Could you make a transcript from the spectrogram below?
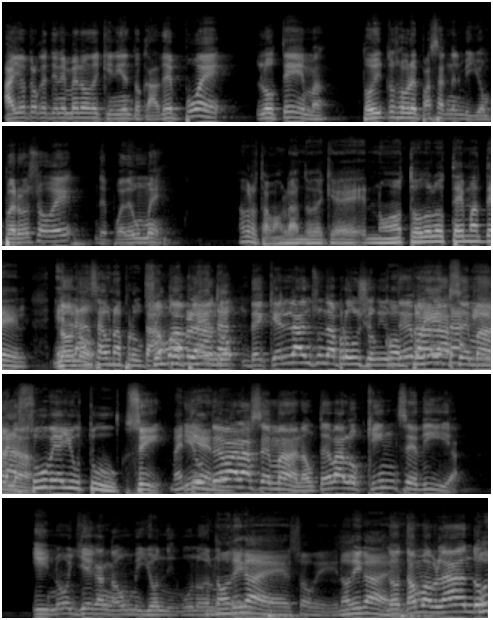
Hay otro que tiene menos de 500k. Después, los temas, toditos sobrepasan el millón. Pero eso es después de un mes. No, pero estamos hablando de que no todos los temas de él. Él lanza una producción Estamos hablando de que él lanza una producción y usted va a la semana. Y la sube a YouTube. Sí. y usted va a la semana, usted va a los 15 días y no llegan a un millón ninguno de los No diga eso, Vi. No diga eso. No estamos hablando.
